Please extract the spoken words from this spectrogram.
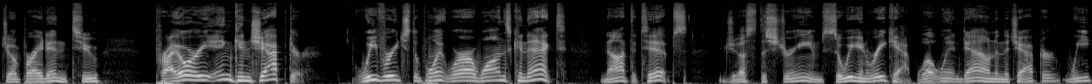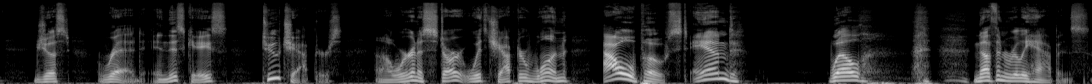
jump right into Priori Incan chapter. We've reached the point where our wands connect, not the tips, just the streams, so we can recap what went down in the chapter we just read. In this case, two chapters. Uh, we're going to start with chapter one Owl Post, and, well, nothing really happens.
